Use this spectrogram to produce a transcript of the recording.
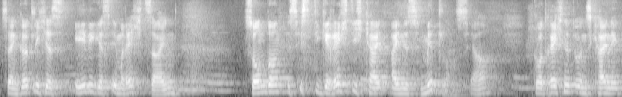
sein göttliches, ewiges im Recht sein, sondern es ist die Gerechtigkeit eines Mittlers. Ja. Gott rechnet uns keine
